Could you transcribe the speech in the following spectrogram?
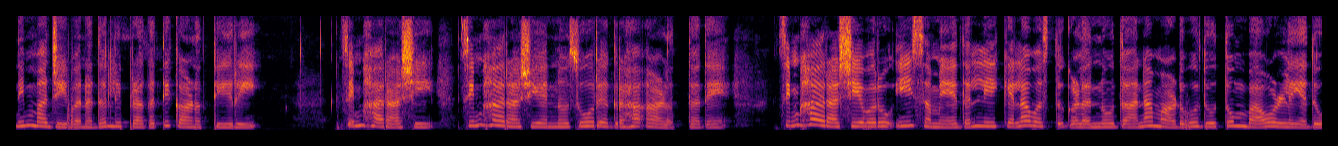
ನಿಮ್ಮ ಜೀವನದಲ್ಲಿ ಪ್ರಗತಿ ಕಾಣುತ್ತೀರಿ. ಸಿಂಹರಾಶಿ. ಸಿಂಹರಾಶಿಯನ್ನು ಸೂರ್ಯಗ್ರಹ ಆಳುತ್ತದೆ. ಸಿಂಹ ರಾಶಿಯವರು ಈ ಸಮಯದಲ್ಲಿ ಕೆಲ ವಸ್ತುಗಳನ್ನು ದಾನ ಮಾಡುವುದು ತುಂಬ ಒಳ್ಳೆಯದು.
